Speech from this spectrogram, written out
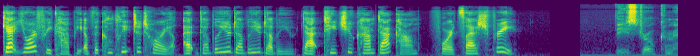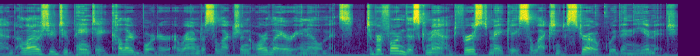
Get your free copy of the complete tutorial at www.teachucomp.com forward slash free. The stroke command allows you to paint a colored border around a selection or layer in Elements. To perform this command, first make a selection to stroke within the image.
